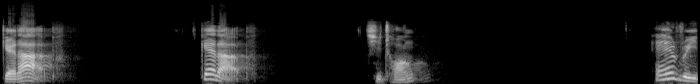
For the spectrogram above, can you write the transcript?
：get up，get up，起床；every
